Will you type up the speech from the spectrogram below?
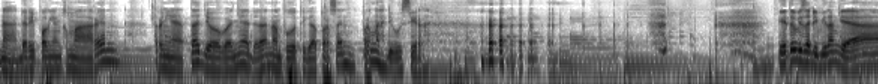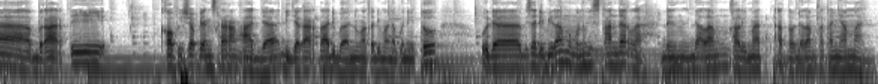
Nah, dari poll yang kemarin ternyata jawabannya adalah 63% pernah diusir. itu bisa dibilang ya berarti coffee shop yang sekarang ada di Jakarta, di Bandung atau di mana pun itu udah bisa dibilang memenuhi standar lah dalam kalimat atau dalam kata nyaman.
